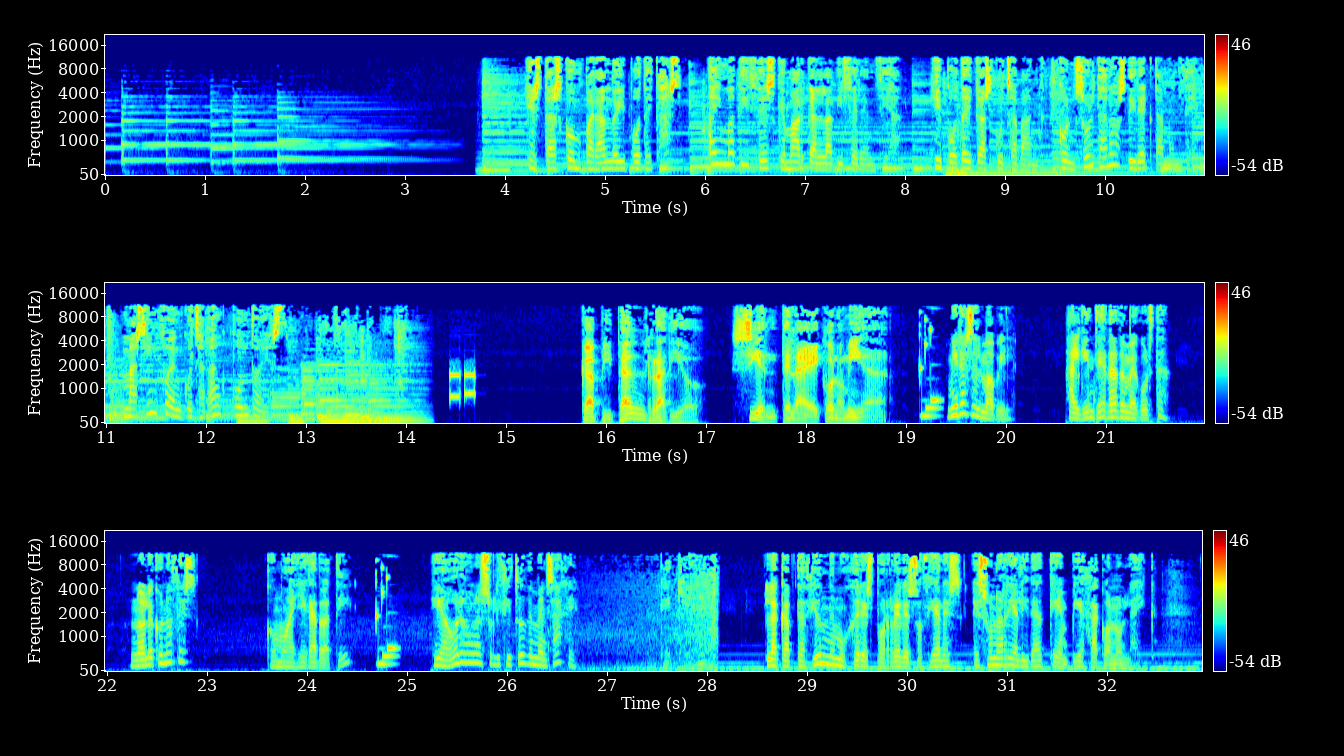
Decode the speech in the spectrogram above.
¿Estás comparando hipotecas? Hay matices que marcan la diferencia. Hipotecas Cuchabank. Consúltanos directamente. Más info en cuchabank.es. Capital Radio. Siente la economía. Miras el móvil. ¿Alguien te ha dado me gusta? ¿No le conoces? ¿Cómo ha llegado a ti? Y ahora una solicitud de mensaje. ¿Qué quiere? La captación de mujeres por redes sociales es una realidad que empieza con un like.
